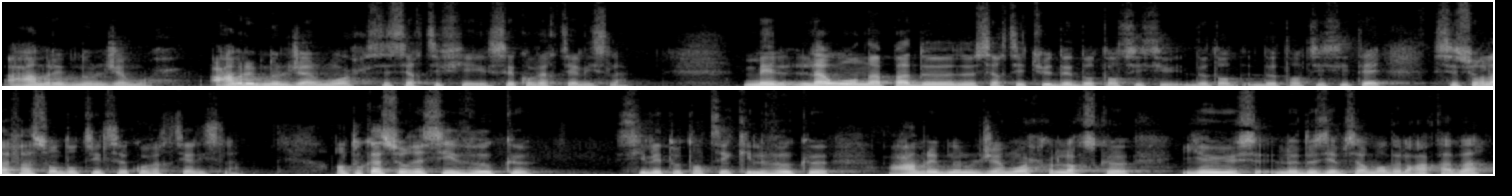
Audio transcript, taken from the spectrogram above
Amr ibn al-Jamouh. Amr ibn al-Jamouh s'est certifié, il s'est converti à l'islam. Mais là où on n'a pas de, certitude et d'authenticité, c'est sur la façon dont il s'est converti à l'islam. En tout cas, ce récit veut que, s'il est authentique, il veut que Amr ibn al-Jamouh, lorsqu'il y a eu le deuxième serment de l'Aqaba,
